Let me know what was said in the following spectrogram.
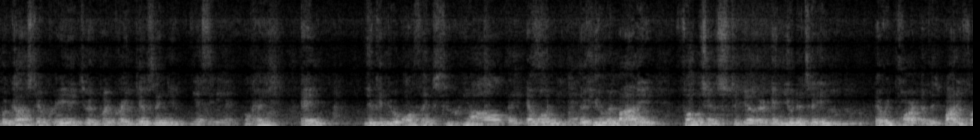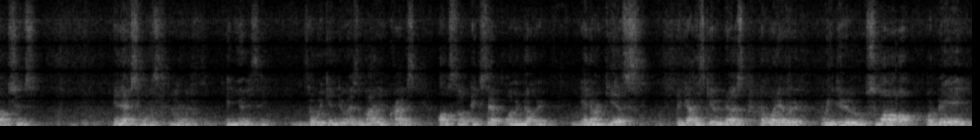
But God still created you and put great gifts in you. Yes, He did. Okay? And you can do all things through Him. All things. And when Amen. the human body functions together in unity, Mm-hmm. every part of this body functions in excellence, Mm-hmm. in unity. So we can do as the body of Christ also accept one another in our gifts that God has given us. And whatever we do, small or big,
